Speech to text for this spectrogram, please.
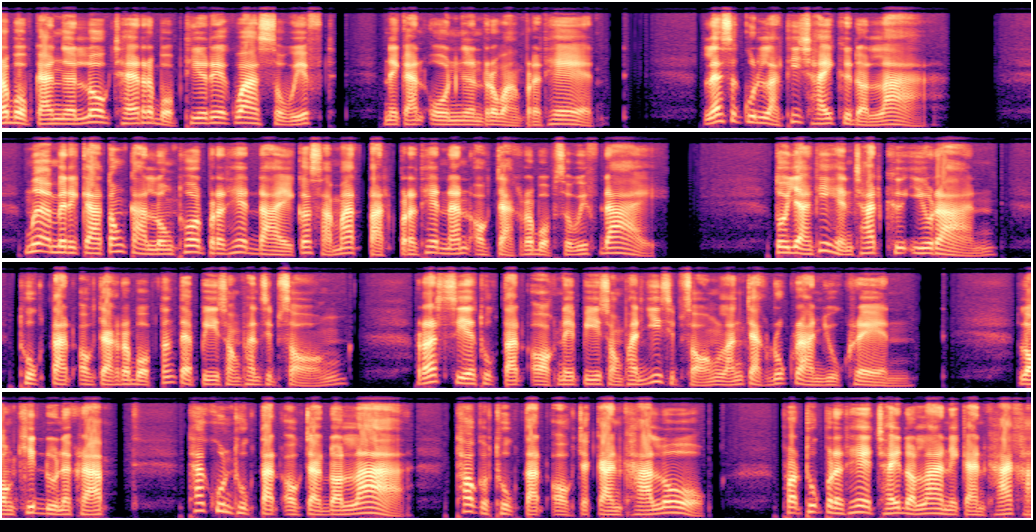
ระบบการเงินโลกใช้ระบบที่เรียกว่า SWIFT ในการโอนเงินระหว่างประเทศ และสกุลหลักที่ใช้คือดอลลาร์ เมื่ออเมริกาต้องการลงโทษประเทศใดก็สามารถตัดประเทศนั้นออกจากระบบ SWIFT ได้ ตัวอย่างที่เห็นชัดคืออิหร่าน ถูกตัดออกจากระบบตั้งแต่ปี 2012 รัสเซียถูกตัดออกในปี 2022 หลังจากรุกรานยูเครน ลองคิดดูนะครับ ถ้าคุณถูกตัดออกจากดอลลาร์เท่ากับถูกตัดออกจากการค้าโลก เพราะทุกประเทศใช้ดอลลาร์ในการค้าข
